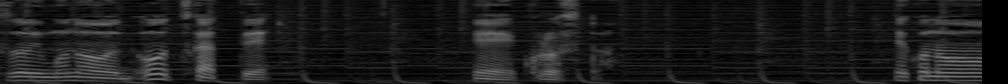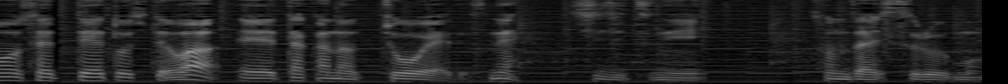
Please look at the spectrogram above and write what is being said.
そういうものを使って、えー、殺すと。で、この設定としては、えー、高野長英ですね。史実に存在する、もう、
